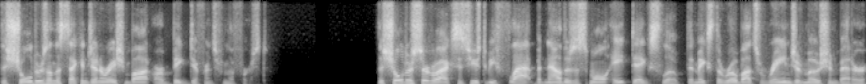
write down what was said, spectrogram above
The shoulders on the second generation bot are a big difference from the first. The shoulder servo axis used to be flat, but now there's a small 8 deg slope that makes the robot's range of motion better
